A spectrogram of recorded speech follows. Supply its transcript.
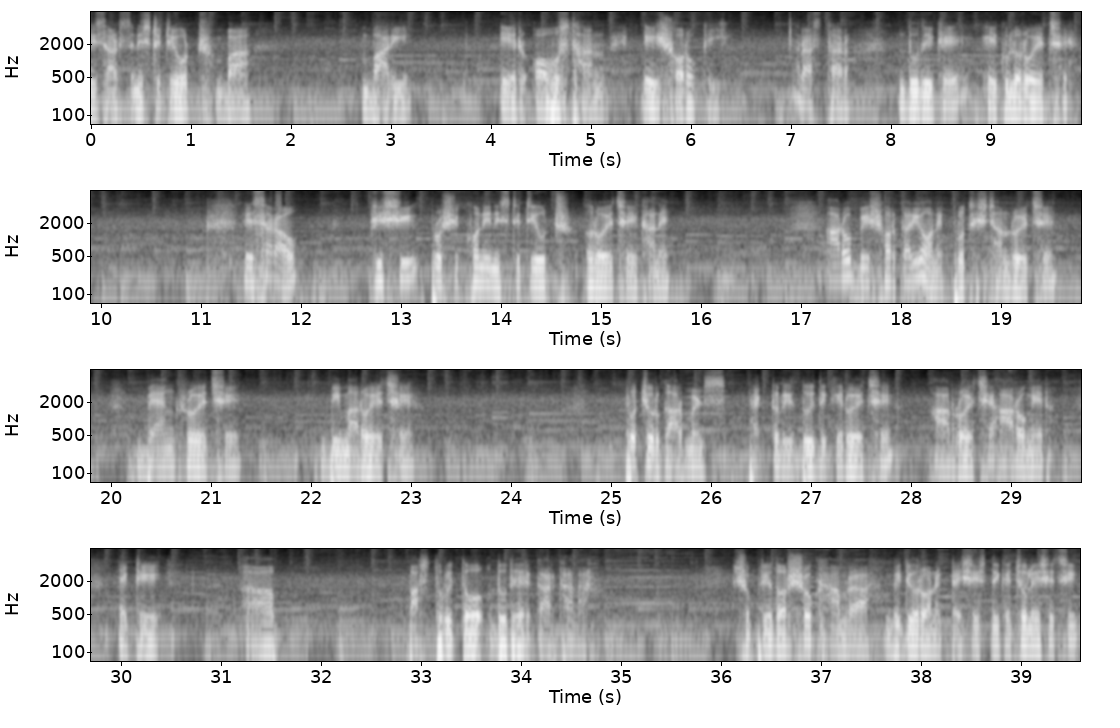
research institute বা বাড়ি এর অবস্থান এই সড়কেই। রাস্তার দুদিকে এগুলো রয়েছে। এছাড়াও কৃষি প্রশিক্ষণ ইনস্টিটিউট রয়েছে এখানে। আরও বেসরকারি অনেক প্রতিষ্ঠান রয়েছে। ব্যাংক রয়েছে, বিমা রয়েছে, প্রচুর গার্মেন্টস ফ্যাক্টরির দুই দিকে রয়েছে। আর রয়েছে আড়ংয়ের একটি পাস্তুরিত দুধের কারখানা। সুপ্রিয় দর্শক, আমরা ভিডিওর অনেকটাই শেষ দিকে চলে এসেছি।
